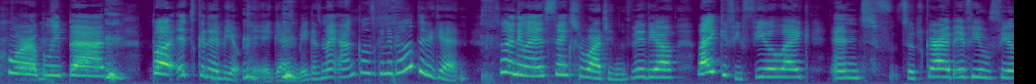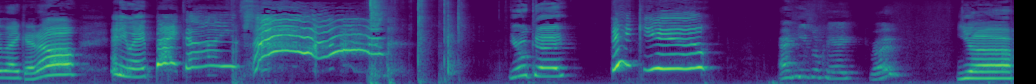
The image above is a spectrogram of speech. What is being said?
horribly bad. But it's gonna be okay again because my uncle's gonna build it again. So, anyways, thanks for watching the video. Like if you feel like, and s- subscribe if you feel like at all. Anyway, bye, guys. You're okay. Thank you. And he's okay, right? Yeah.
